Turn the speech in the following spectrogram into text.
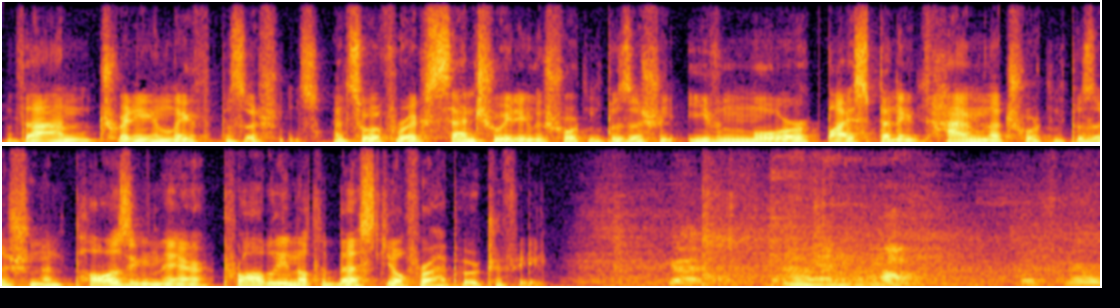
than training in length positions. And so if we're accentuating the shortened position even more by spending time in that shortened position and pausing there, probably not the best deal for hypertrophy. Good. Oh. Good.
